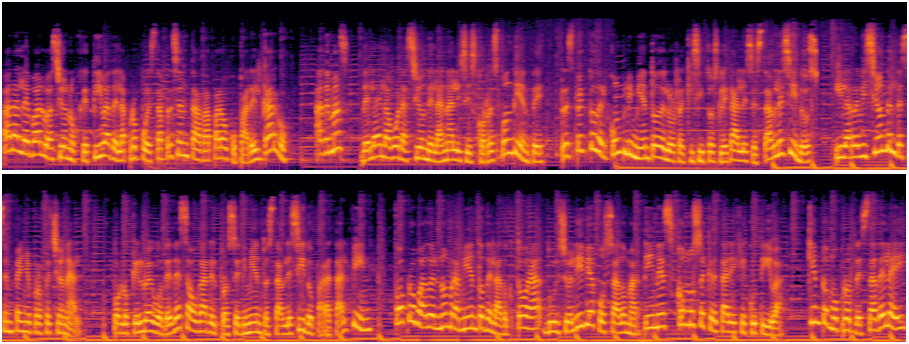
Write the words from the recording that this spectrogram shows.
para la evaluación objetiva de la propuesta presentada para ocupar el cargo, además de la elaboración del análisis correspondiente respecto del cumplimiento de los requisitos legales establecidos y la revisión del desempeño profesional, por lo que luego de desahogar el procedimiento establecido para tal fin, fue aprobado el nombramiento de la doctora Dulce Olivia Fosado Martínez como secretaria ejecutiva, quien tomó protesta de ley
